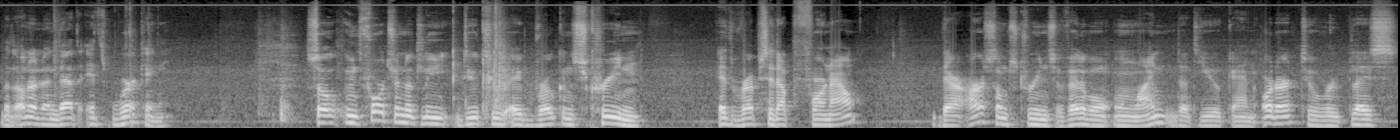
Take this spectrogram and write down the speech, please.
But other than that, it's working. So unfortunately, due to a broken screen, it wraps it up for now. There are some screens available online that you can order to replace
